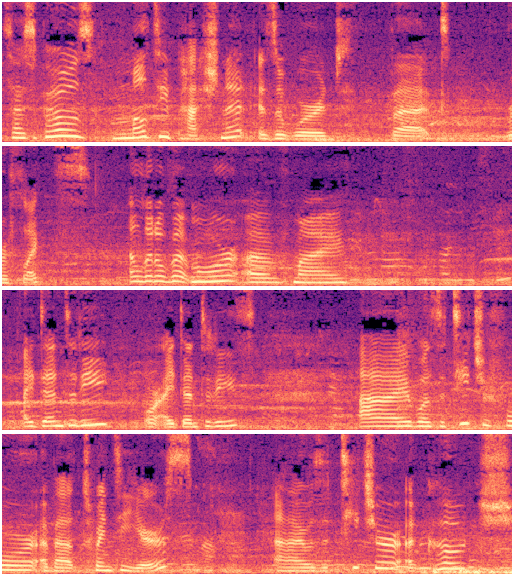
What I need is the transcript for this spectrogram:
So I suppose multi passionate is a word that reflects a little bit more of my identity or identities. I was a teacher for about 20 years. I was a teacher, a coach,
